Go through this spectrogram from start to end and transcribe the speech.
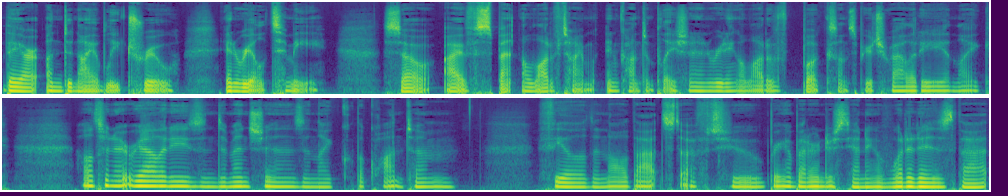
they are undeniably true and real to me. So I've spent a lot of time in contemplation and reading a lot of books on spirituality and like alternate realities and dimensions and like the quantum field and all that stuff to bring a better understanding of what it is that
